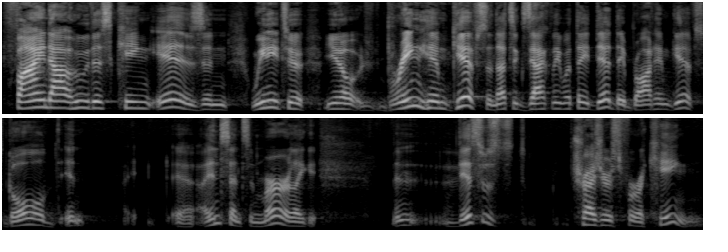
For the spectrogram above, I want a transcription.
find out who this king is, and we need to, you know, bring him gifts. And that's exactly what they did. They brought him gifts, gold, in, uh, incense, and myrrh. Like, and this was treasures for a king.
